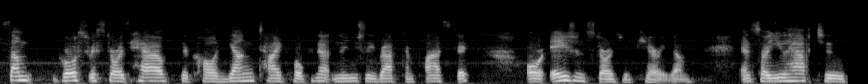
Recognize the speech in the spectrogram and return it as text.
Some grocery stores have they're called young Thai coconut and they're usually wrapped in plastic, or Asian stores would carry them. And so you have to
